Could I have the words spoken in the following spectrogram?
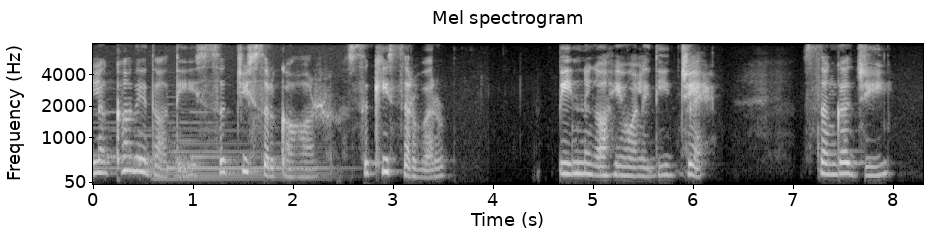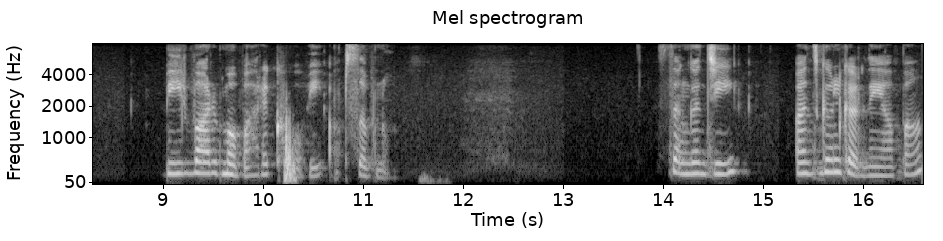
ਲੱਖਾਂ ਦੇ ਦਾਤੇ, ਸੱਚੀ ਸਰਕਾਰ, ਸਖੀ ਸਰਵਰ, ਪੀਰ ਨਿਗਾਹੇ ਵਾਲੇ ਦੀ ਜੈ। ਸੰਗਤ ਜੀ, ਵੀਰਵਾਰ ਮੁਬਾਰਕ ਹੋਵੇ ਆਪ ਸਭ ਨੂੰ। ਸੰਗਤ ਜੀ, ਅੱਜ ਗੱਲ ਕਰਦੇ ਹਾਂ ਆਪਾਂ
